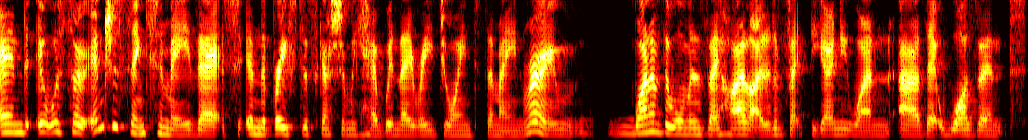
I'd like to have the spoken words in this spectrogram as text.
And it was so interesting to me that in the brief discussion we had when they rejoined the main room, one of the women they highlighted, in fact, the only one uh, that wasn't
